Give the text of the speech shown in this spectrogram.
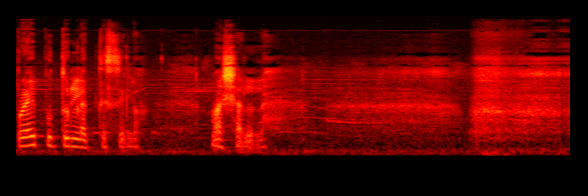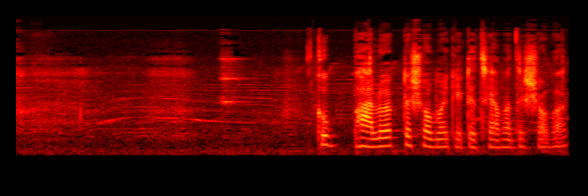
পুরাই পুতুল লাগতেছিল মাসাল্লাহ খুব ভালো একটা সময় কেটেছে আমাদের সবার।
